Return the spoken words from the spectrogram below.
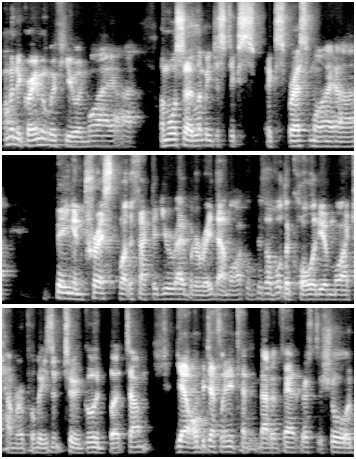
I'm in agreement with you, and my uh, I'm also let me just ex- express my uh, being impressed by the fact that you were able to read that, Michael, because I thought the quality of my camera probably isn't too good. But um, yeah, I'll be definitely attending that event, rest assured.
